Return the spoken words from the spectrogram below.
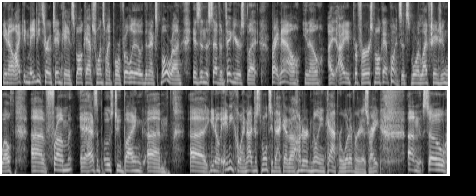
You know, I can maybe throw 10K in small caps once my portfolio, the next bull run is in the seven figures. But right now, you know, I, I prefer small cap coins. It's more life changing wealth uh, from as opposed to buying um, uh, you know, any coin, not just multivac at a hundred million cap or whatever it is, right? Um, so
